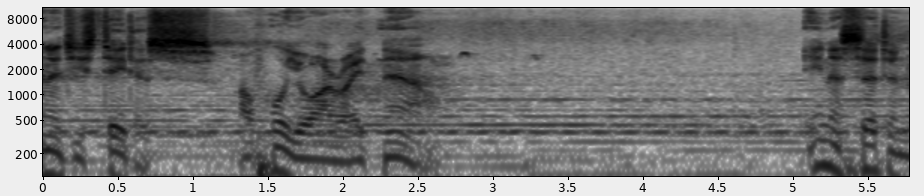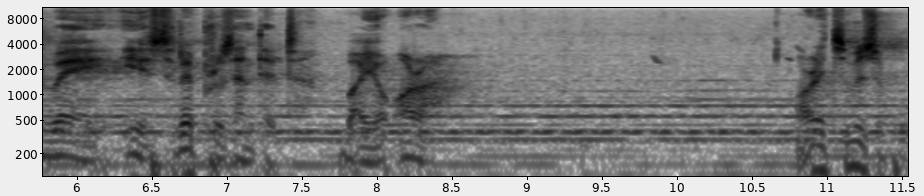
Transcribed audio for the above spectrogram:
energy status of who you are right now in a certain way is represented by your aura or it's visible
